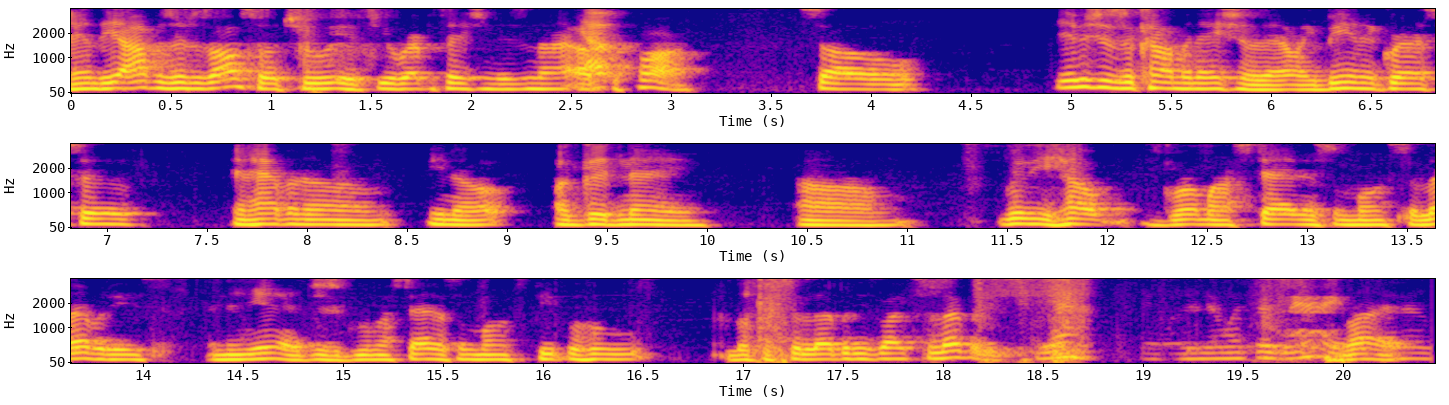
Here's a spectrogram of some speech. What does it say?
and the opposite is also true if your reputation is not up to par. So it was just a combination of that, like being aggressive and having um, you know, a good name, um, really helped grow my status among celebrities. And then yeah, it just grew my status amongst people who look at celebrities like celebrities. Yeah. They want to know what they're wearing. Right.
